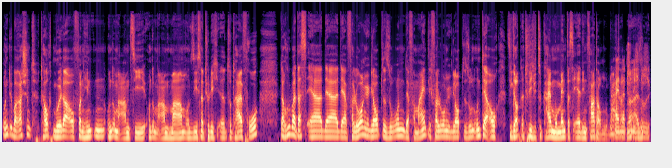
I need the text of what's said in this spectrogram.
und überraschend taucht Mulder auf von hinten und umarmt sie und umarmt Mom und sie ist natürlich äh, total froh darüber, dass er der der verloren geglaubte Sohn, der vermeintlich verloren geglaubte Sohn und der auch, sie glaubt natürlich zu keinem Moment, dass er den Vater umgebracht Nein, hat. Ne? Also nicht.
